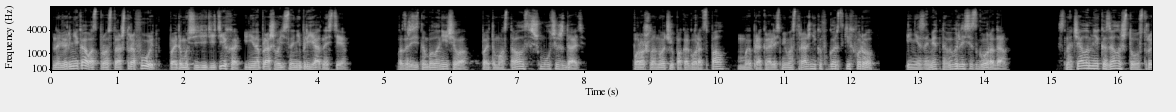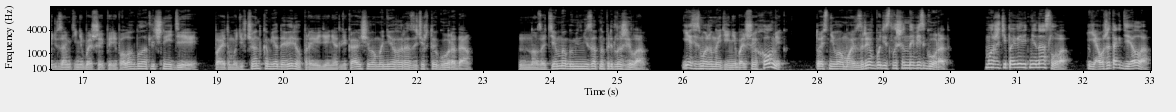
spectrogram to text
Наверняка вас просто оштрафуют, поэтому сидите тихо и не напрашивайтесь на неприятности. Возразить нам было нечего, поэтому оставалось лишь молча ждать. Прошлой ночью, пока город спал, мы прокрались мимо стражников у городских ворот и незаметно выбрались из города. Сначала мне казалось, что устроить в замке небольшой переполох было отличной идеей, поэтому девчонкам я доверил проведение отвлекающего маневра за чертой города. Но затем Магумин внезапно предложила. «Если сможем найти небольшой холмик, то с него мой взрыв будет слышен на весь город. Можете поверить мне на слово, я уже так делала».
